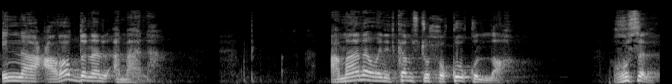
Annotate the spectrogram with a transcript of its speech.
inna aradna al-amana. Amana when it comes to huququllah. Ghusl.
